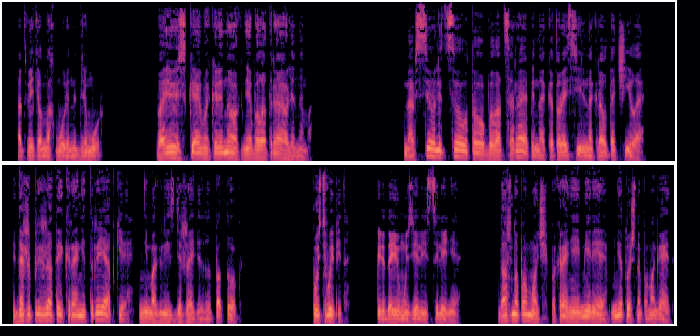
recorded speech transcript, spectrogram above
— ответил нахмуренный Дремур. «Боюсь, как бы клинок не был отравленным». На все лицо у того была царапина, которая сильно кровоточила, и даже прижатые к ране тряпки не могли сдержать этот поток. «Пусть выпьет», — передаю ему зелье исцеления. «Должно помочь, по крайней мере, мне точно помогает.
